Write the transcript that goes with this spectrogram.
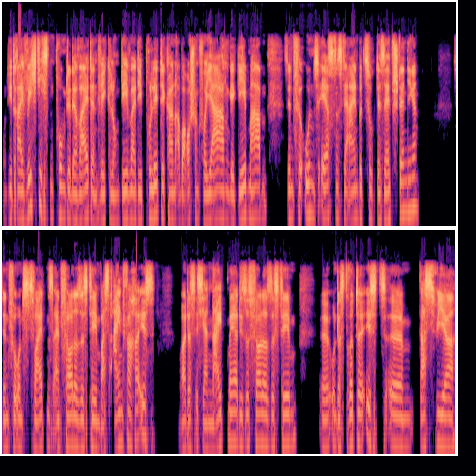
Und die drei wichtigsten Punkte der Weiterentwicklung, die wir die Politikern aber auch schon vor Jahren gegeben haben, sind für uns erstens der Einbezug der Selbstständigen, sind für uns zweitens ein Fördersystem, was einfacher ist, weil das ist ja Nightmare, dieses Fördersystem. Äh, und das dritte ist, ähm, dass wir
